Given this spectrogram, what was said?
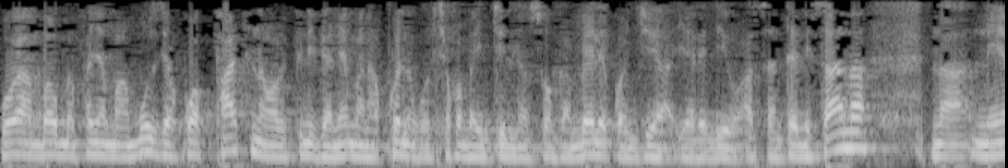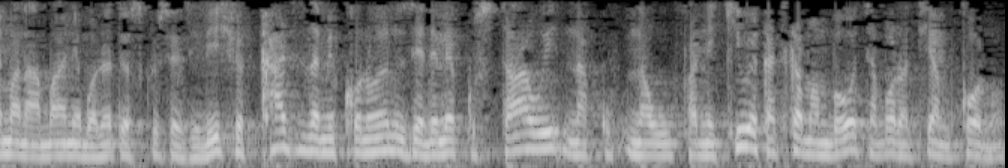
wewe ambao umefanya maamuzi ya kuwa patna wa vipindi vya neema na kweli na kuakisha kwamba injili inasonga mbele kwa njia ya redio. Asanteni sana na neema na amani ya bwana wetu yesu kristo izidishwe. Kazi za mikono yenu ziendelee kustawi na, na ufanikiwe katika mambo yote ambayo unatia mkono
